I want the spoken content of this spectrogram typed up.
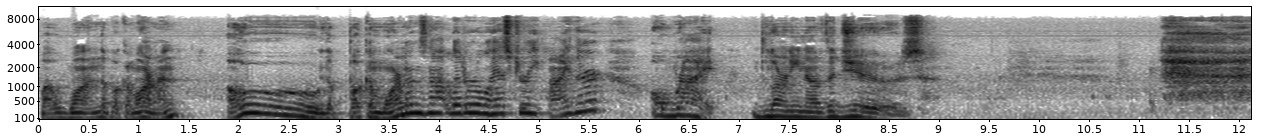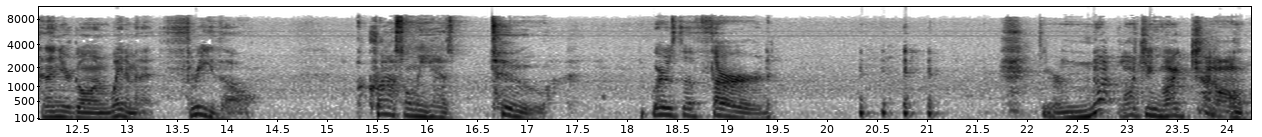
Well, one, the Book of Mormon. Oh, the Book of Mormon's not literal history either? Oh, right, learning of the Jews. And then you're going, wait a minute, three though. A cross only has two. Where's the third? you're not watching my channel.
